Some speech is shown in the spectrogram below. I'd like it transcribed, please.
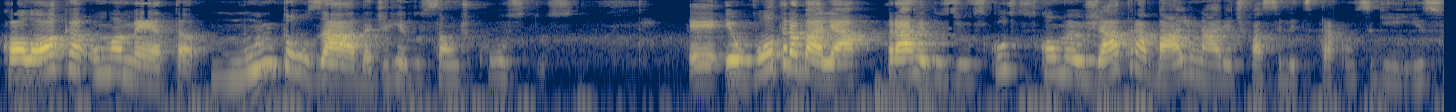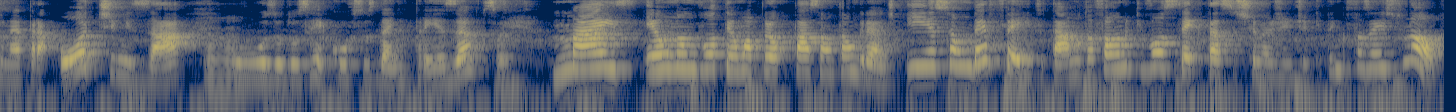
coloca uma meta muito ousada de redução de custos, é, eu vou trabalhar para reduzir os custos, como eu já trabalho na área de facilities para conseguir isso, né, para otimizar Uhum. o uso dos recursos da empresa, Certo. mas eu não vou ter uma preocupação tão grande. E isso é um defeito, tá? Não tô falando que você que tá assistindo a gente aqui tem que fazer isso, não.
